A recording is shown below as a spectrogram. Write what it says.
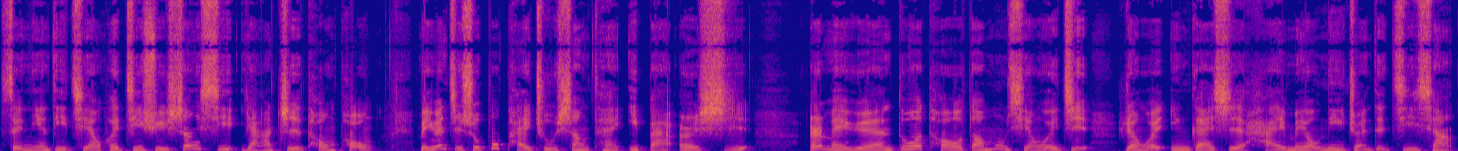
所以年底前会继续升息压制通膨。美元指数不排除上。探一百二十，而美元多头到目前为止认为应该是还没有逆转的迹象。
